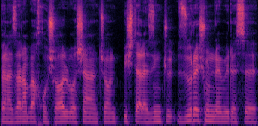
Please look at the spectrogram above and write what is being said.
به نظرم باید خوشحال باشن چون بیشتر از این زورشون نمی‌رسه.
